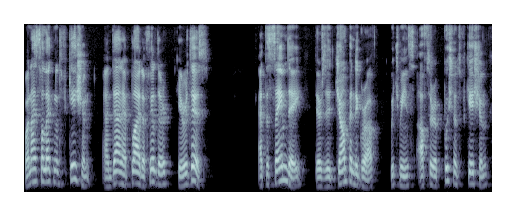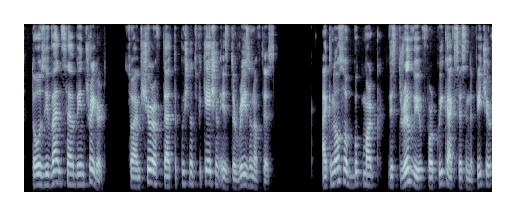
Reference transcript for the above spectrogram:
When I select notification and then apply the filter, here it is. At the same day, there's a jump in the graph, which means after a push notification, those events have been triggered. So I'm sure of that the push notification is the reason of this. I can also bookmark this drill view for quick access in the feature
